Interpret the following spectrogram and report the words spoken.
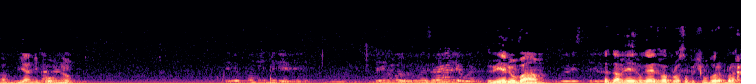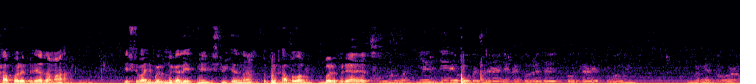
Да, я не помню. Верю вам. Тогда у меня возникает вопрос, а почему бра- браха паре дома? Если бы они были многолетние, действительно, то браха была бареприаец. Ну вот есть дерево в Израиле, которое дает полторы тонны помидоров.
